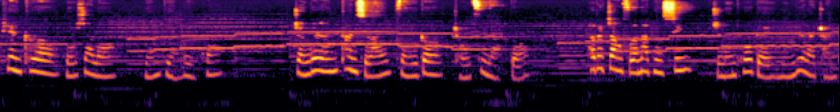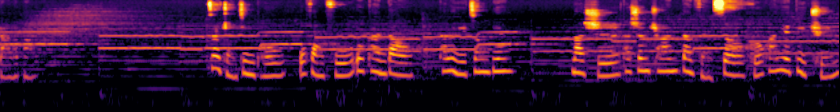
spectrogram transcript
片刻留下了点点泪花，整个人看起来怎一个愁字了得。她对丈夫的那片心，只能托给明月来传达了吧。再转镜头，我仿佛又看到她立于江边。那时，她身穿淡粉色荷花叶地裙，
